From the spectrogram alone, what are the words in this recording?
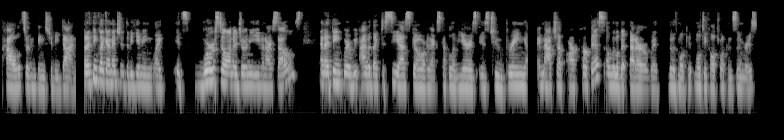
how certain things should be done. But I think, like I mentioned at the beginning, like it's we're still on a journey even ourselves. And I think where we I would like to see us go over the next couple of years is to bring and match up our purpose a little bit better with those multi- multicultural consumers.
